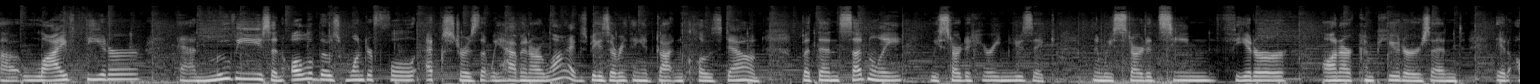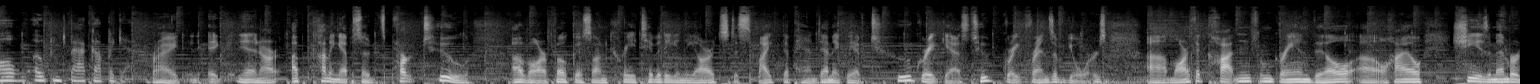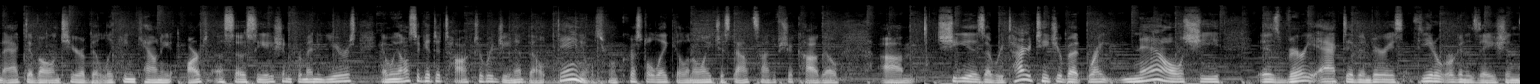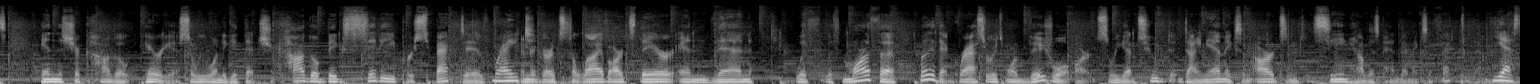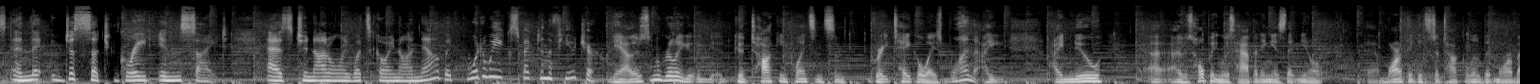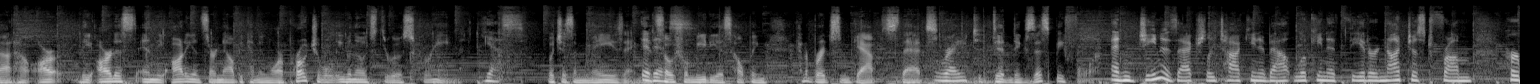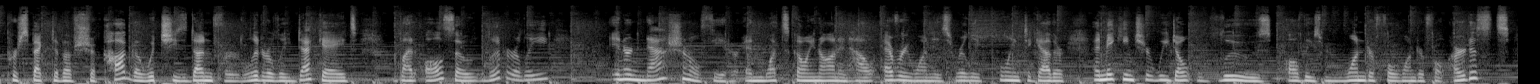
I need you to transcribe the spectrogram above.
uh, live theater and movies and all of those wonderful extras that we have in our lives because everything had gotten closed down. But then suddenly we started hearing music and we started seeing theater on our computers and it all opened back up again. Right. And in our upcoming episode, it's part two of our focus on creativity in the arts despite the pandemic. We have two great guests, two great friends of yours. Uh, Martha Cotton from Granville, uh, Ohio. She is a member and active volunteer of the Licking County Art Association for many years. And we also get to talk to Regina Belt Daniels from Crystal Lake, Illinois, just outside of Chicago. Um, she is a retired teacher, but right now she is very active in various theater organizations in the Chicago area. So we want to get that Chicago big city perspective right. in regards to live arts there. And then with, with Martha, really that grassroots, more visual arts. So we got two d- dynamics in arts and seeing how this pandemic's affected them. Yes, and they, just such great insight as to not only what's going on now, but what do we expect in the future? Yeah, there's some really good, good talking points and some great takeaways. One, I I knew I was hoping was happening is that you know uh, Martha gets to talk a little bit more about how art, the artist and the audience are now becoming more approachable, even though it's through a screen. Yes. Which is amazing. It is. Social media is helping kind of bridge some gaps that right. didn't exist before. And Gina's actually talking about looking at theater not just from her perspective of Chicago, which she's done for literally decades, but also literally international theater and what's going on and how everyone is really pulling together and making sure we don't lose all these wonderful, wonderful artists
